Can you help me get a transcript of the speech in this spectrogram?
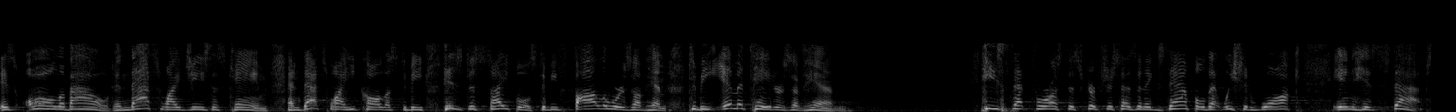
is all about. And that's why Jesus came. And that's why he called us to be his disciples, to be followers of him, to be imitators of him. He set for us, the scripture says, an example that we should walk in his steps.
